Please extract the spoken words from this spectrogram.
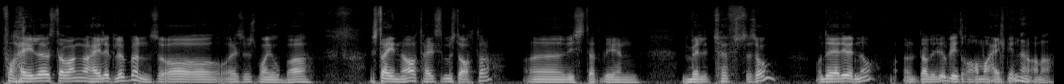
for hele Stavanger og hele klubben. Så jeg syns vi har jobba steinhardt helt siden vi starta. Uh, visste at det blir en veldig tøff sesong, og det er det jo ennå. Da vil det jo bli drama helt inn her. da.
